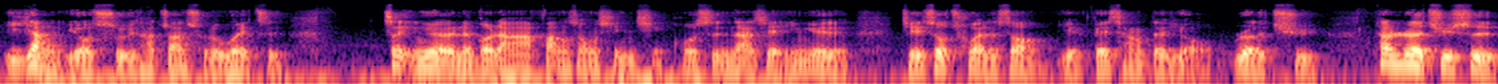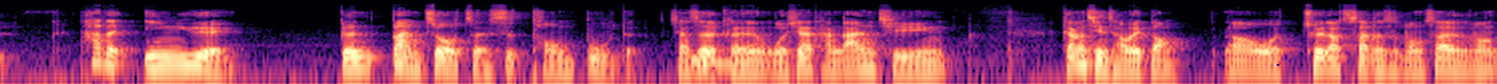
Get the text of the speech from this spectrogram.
一样有属于他专属的位置。这个音乐能够让他放松心情，或是那些音乐节奏出来的时候也非常的有乐趣。他的乐趣是他的音乐跟伴奏者是同步的。假设可能我现在弹钢琴，钢琴才会动，然后我吹到萨克斯风，萨克斯风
